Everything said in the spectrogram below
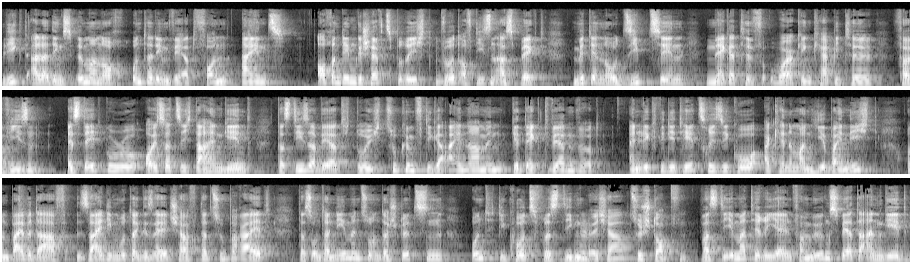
liegt allerdings immer noch unter dem Wert von 1. Auch in dem Geschäftsbericht wird auf diesen Aspekt mit der Note 17 Negative Working Capital verwiesen. Estate Guru äußert sich dahingehend, dass dieser Wert durch zukünftige Einnahmen gedeckt werden wird. Ein Liquiditätsrisiko erkenne man hierbei nicht und bei Bedarf sei die Muttergesellschaft dazu bereit, das Unternehmen zu unterstützen und die kurzfristigen Löcher zu stopfen. Was die immateriellen Vermögenswerte angeht,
